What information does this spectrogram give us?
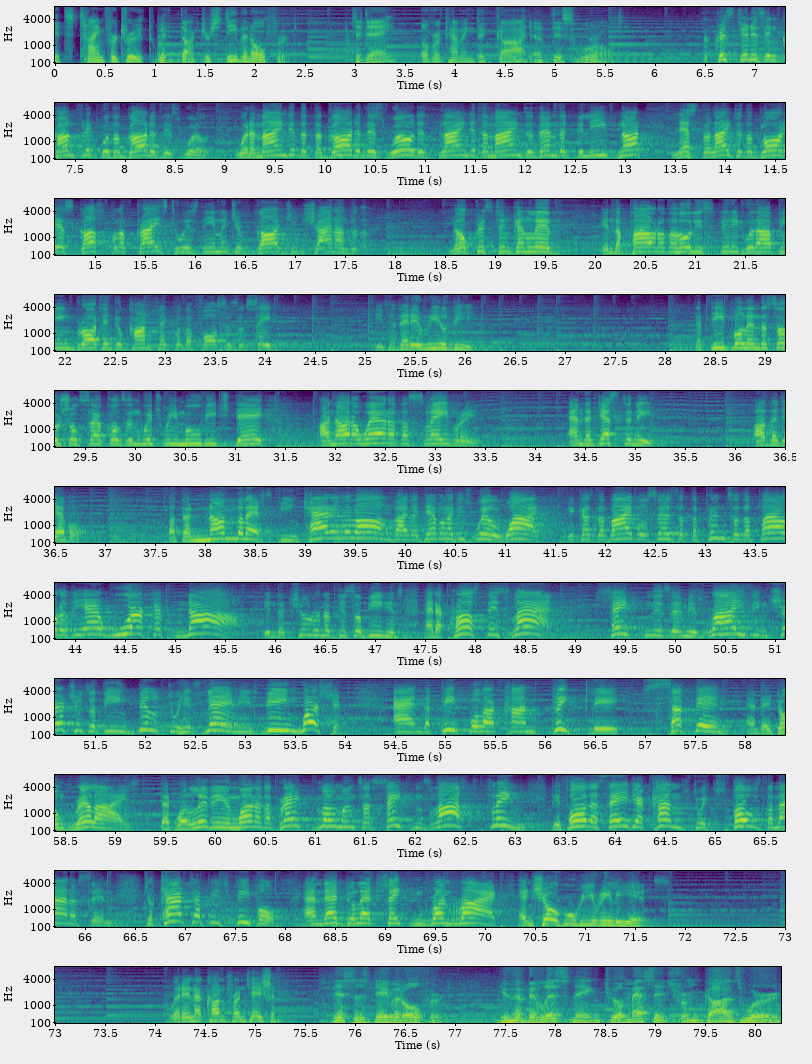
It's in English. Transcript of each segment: It's Time for Truth with Dr. Stephen Olford. Today, overcoming the God of this world. The Christian is in conflict with the God of this world. We're reminded that the God of this world hath blinded the minds of them that believe not, lest the light of the glorious gospel of Christ, who is the image of God, should shine unto them. No Christian can live in the power of the Holy Spirit without being brought into conflict with the forces of Satan. He's a very real being. The people in the social circles in which we move each day are not aware of the slavery and the destiny of the devil. But they're nonetheless being carried along by the devil at his will. Why? Because the Bible says that the prince of the power of the air worketh now in the children of disobedience. And across this land, Satanism is rising. Churches are being built to his name. He's being worshiped. And the people are completely sucked in, and they don't realize that we're living in one of the great moments of Satan's last fling before the Savior comes to expose the man of sin, to catch up his people, and then to let Satan run riot and show who he really is. We're in a confrontation. This is David Olford. You have been listening to a message from God's Word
